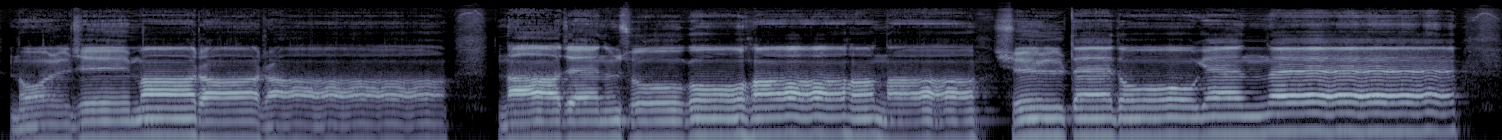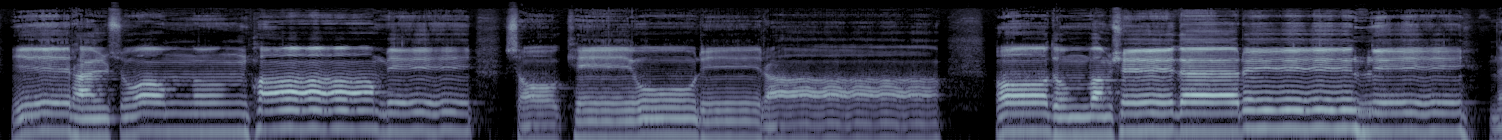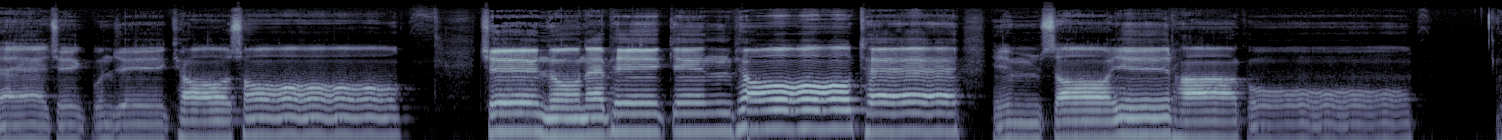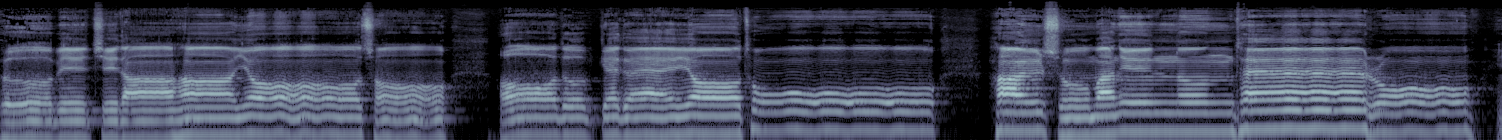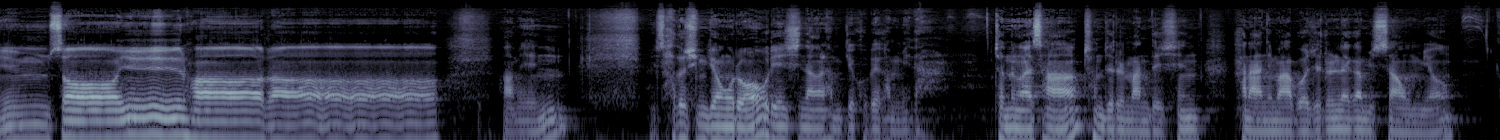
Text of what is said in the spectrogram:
놀지 말아라. 낮에는 수고하나 쉴 때도 오겠네 일할 수 없는 밤이 속히 오리라. 어둠 밤 시대리니 내 직분 지켜서 진눈에 빗긴 볕에 힘써 일하고 그 빛이 닿아여서 어둡게 되어도 할 수만 있는 대로 힘써 일하라. 아멘. 사도신경으로 우리의 신앙을 함께 고백합니다. 전능하사 천지를 만드신 하나님 아버지를 내가 믿사오며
